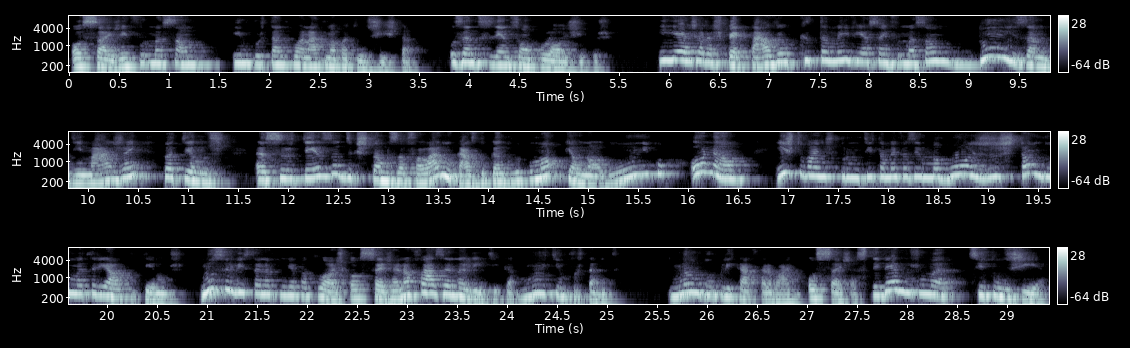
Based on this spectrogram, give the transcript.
ou seja, informação importante para o anatomopatologista, os antecedentes oncológicos. E é já expectável que também viesse a informação de um exame de imagem para termos a certeza de que estamos a falar, no caso do cancro do pulmão, que é um nódulo único, ou não. Isto vai nos permitir também fazer uma boa gestão do material que temos. No serviço de anatomia patológica, ou seja, na fase analítica, muito importante, não duplicar trabalho. Ou seja, se tivermos uma citologia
